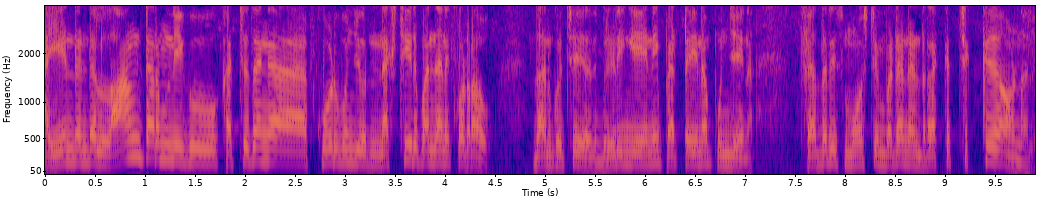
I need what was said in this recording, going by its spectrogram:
అవి ఏంటంటే లాంగ్ టర్మ్ నీకు ఖచ్చితంగా కోడి పుంజు నెక్స్ట్ ఇయర్ పందానికి కూడా రావు. దానికి వచ్చే అది. బ్రీడింగ్ అయినా పెట్ట అయినా పుంజు అయినా. Feather is most important and రెక్క చిక్కగా ఉండాలి.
